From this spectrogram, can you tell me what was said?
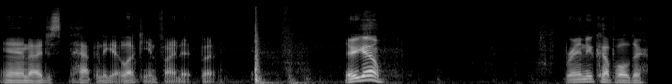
And I just happened to get lucky and find it. But there you go. Brand new cup holder.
